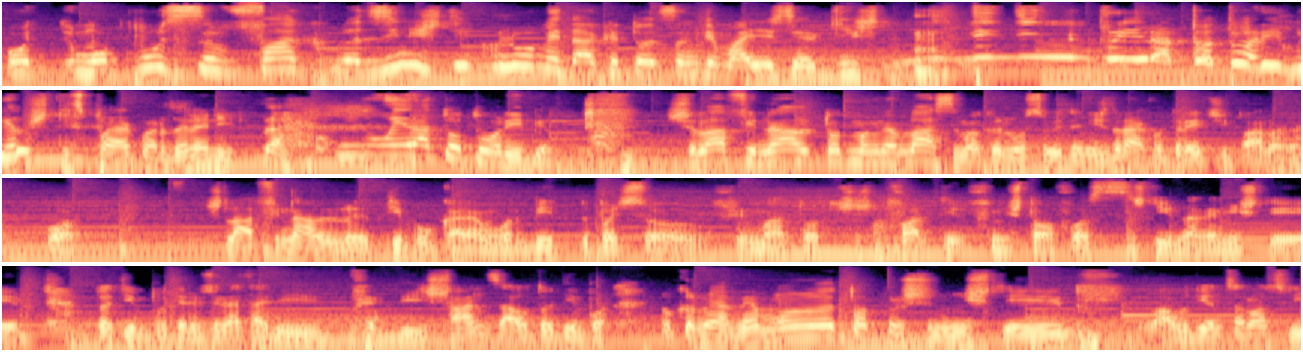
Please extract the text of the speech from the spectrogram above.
u- m-a pus să fac, zi niște glume dacă toți suntem aici serghiși. Păi era tot oribil. Știți pe aia cu ardelenii? Da, nu era tot oribil. și la final tot mă gândeam, lasă-mă că nu se uite nici dracu, treci pana mea. Bun. Și la final, tipul cu care am vorbit, după ce s-a filmat tot, și așa foarte mișto a fost, să știm, avem niște, tot timpul televiziunea asta de, de șanță, au tot timpul. Nu că noi avem uh, totuși niște audiența noastră,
